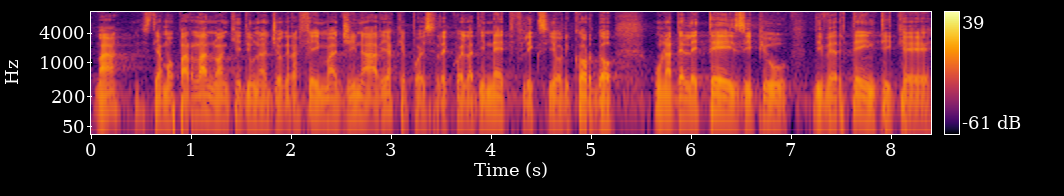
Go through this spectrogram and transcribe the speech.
ma stiamo parlando anche di una geografia immaginaria che può essere quella di Netflix. Io ricordo una delle tesi più divertenti che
